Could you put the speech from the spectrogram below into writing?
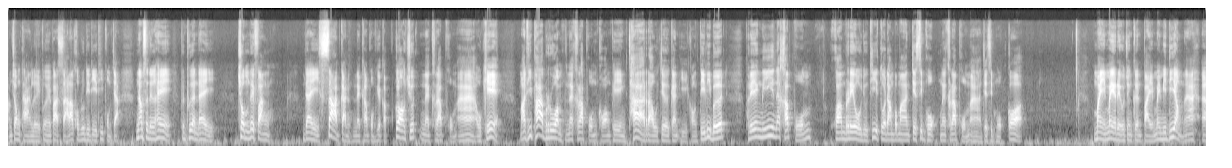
3 ช่องทางเลยเพื่อไม่พลาดสาระความรู้ดีๆ ที่ผมจะนำเสนอให้เพื่อนๆได้ชมได้ฟัง ได้ทราบกันนะครับผมเกี่ยวกับกล้องชุดนะครับผมอ่าโอเค มาที่ภาพรวมนะครับผมของเพลงถ้าเราเจอกันอีกของ t i l l y Bird เพลงนี้นะครับผมความเร็วอยู่ที่ตัวดำประมาณ 76 นะครับผมอ่า76 ก็ไม่ไม่เร็วจนเกินไปไม่มีเดียมนะอ่า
